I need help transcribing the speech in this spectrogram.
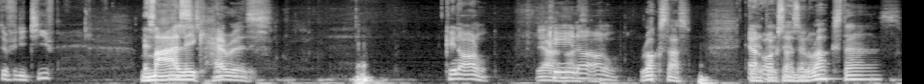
definitiv. Es Malik Harris. Keine Ahnung. Ja, Keine ich. Ahnung. Rockstars. Ja, Rockstars, genau. Rockstars.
